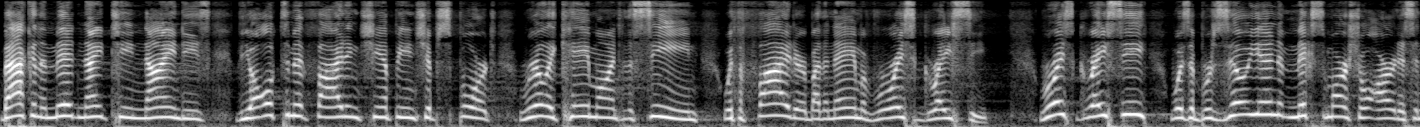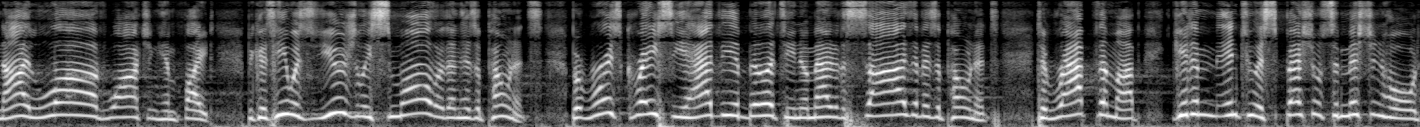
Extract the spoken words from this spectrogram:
Back in the mid 1990s, the Ultimate Fighting Championship sport really came onto the scene with a fighter by the name of Royce Gracie. Royce Gracie was a Brazilian mixed martial artist, and I loved watching him fight because he was usually smaller than his opponents. But Royce Gracie had the ability, no matter the size of his opponent, to wrap them up, get him into a special submission hold,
